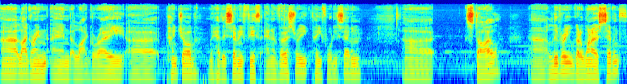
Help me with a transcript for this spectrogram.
uh, light green and a light grey uh, paint job. We have the 75th anniversary P47 uh, style uh, livery. We've got a 107th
